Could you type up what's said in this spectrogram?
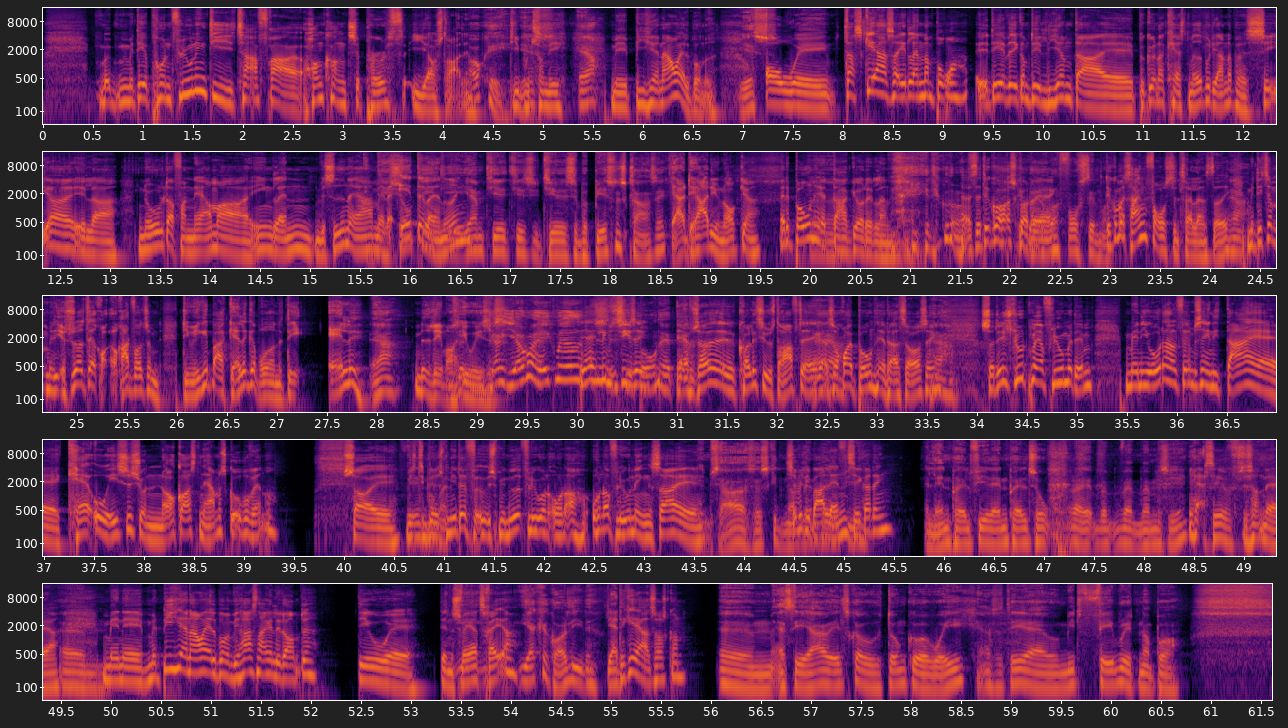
Men det er på en flyvning, de tager fra Hongkong til Perth i Australien. Okay, De er på yes. turné Ja. med Be Here Now-albummet. Yes. Og øh, der sker altså et eller andet ombord. Øh, Det, jeg ved ikke, om det er Liam, der øh, begynder at kaste mad på de andre passagerer, eller Noel, der fornærmer en eller anden ved siden af ham, eller er et eller andet. de, Ikke? Jamen, de, de, er- de er på business class, ikke? Ja, det har de jo nok, ja. Er det Bonehead, der har gjort et eller andet? det kunne jeg- altså, det kunne også det godt kunne jeg være, godt ikke? forestille mig. Det kunne man sagtens forestille sig et eller andet sted, ikke? Ja. Men, det, så- men jeg synes også, det er ret voldsomt. Det er jo ikke bare Gallagher-brødrene, det er alle Ja. medlemmer i Oasis. Jeg, jeg var ikke med. Ja, lige præcis. Ikke? Bonehead. Ja, så er det kollektiv straf der, ikke? Ja, Ja, Så ja. røg Bonehead altså også, ikke? Ja. Så det er slut med at flyve med dem. Men i 98 egentlig, der er, kan Oasis jo nok også nærmest gå på vandet. Så øh, hvis Det de bliver smidt, af, smidt ud af flyveren under, under flyvningen, så, øh, Jamen, så, så skal de nok så vil de bare lande L4. sikkert, ikke? Lande på L4, lande på L2, eller hvad, hvad, hvad man siger. Ja, det er sådan, det er. Øhm. Men, øh, men Be Here Now album, vi har snakket lidt om det. Det er jo øh, den svære træer. Jeg kan godt lide det. Ja, det kan jeg altså også godt. Øhm, altså, jeg elsker jo Don't Go Away. Altså, det er jo mit favorite nummer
